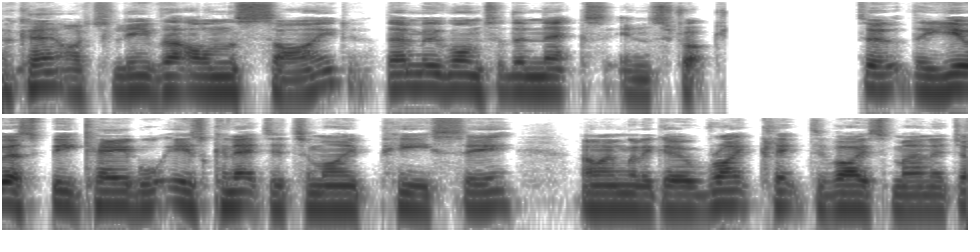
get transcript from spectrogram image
Okay, I'll just leave that on the side. Then move on to the next instruction. So the USB cable is connected to my PC. And I'm going to go right click device manager.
